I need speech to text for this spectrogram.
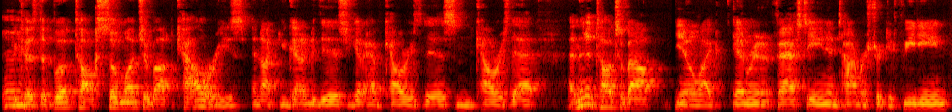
because the book talks so much about calories and like you got to do this, you got to have calories this and calories that, and then it talks about you know like intermittent fasting and time restricted feeding,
